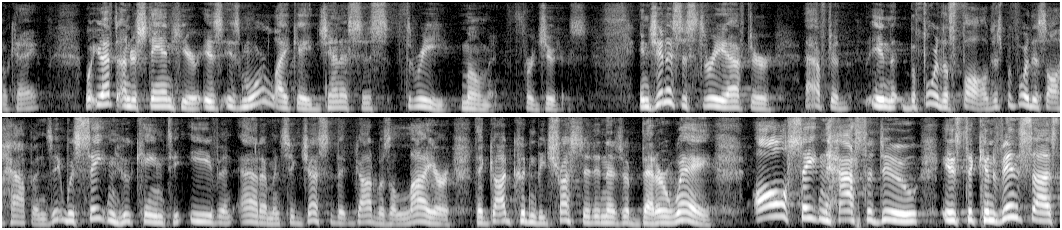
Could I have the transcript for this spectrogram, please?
okay? What you have to understand here is, is more like a Genesis 3 moment for Judas. In Genesis 3, after, after in before the fall, just before this all happens, it was Satan who came to Eve and Adam and suggested that God was a liar, that God couldn't be trusted, and there's a better way. All Satan has to do is to convince us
